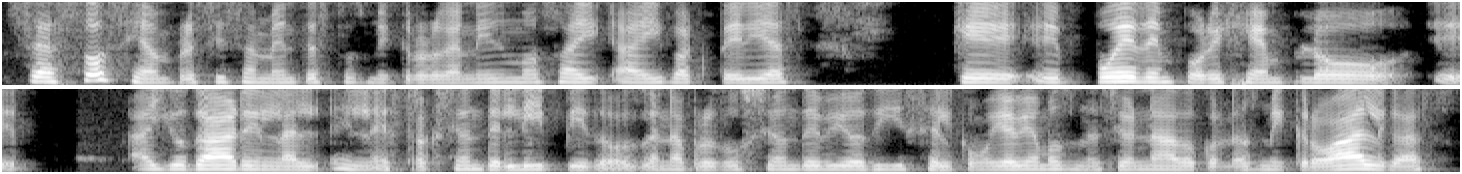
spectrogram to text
se asocian precisamente estos microorganismos, hay, hay bacterias que eh, pueden, por ejemplo, ayudar en la, en la extracción de lípidos, en la producción de biodiesel, como ya habíamos mencionado con las microalgas,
